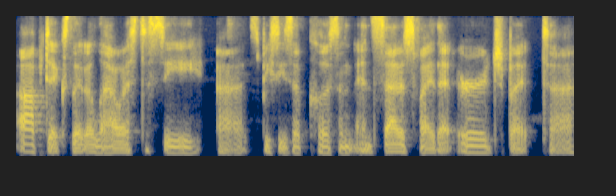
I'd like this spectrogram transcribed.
optics that allow us to see uh, species up close and, and, satisfy that urge. But uh,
